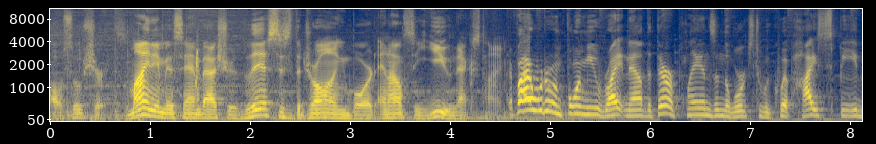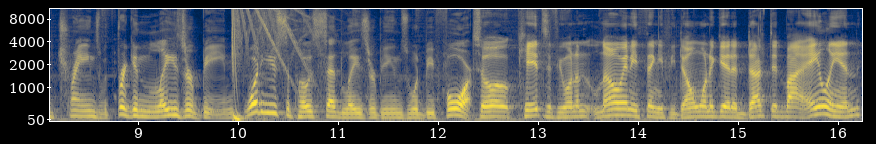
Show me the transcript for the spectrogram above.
Also shirts. My name is Sam Bashor. This is The Drawing Board, and I'll see you next time. If I were to inform you right now that there are plans in the works to equip high-speed trains with friggin' laser beams, what do you suppose said laser beams would be for? So kids, if you want to know anything, if you don't want to get abducted by alien,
